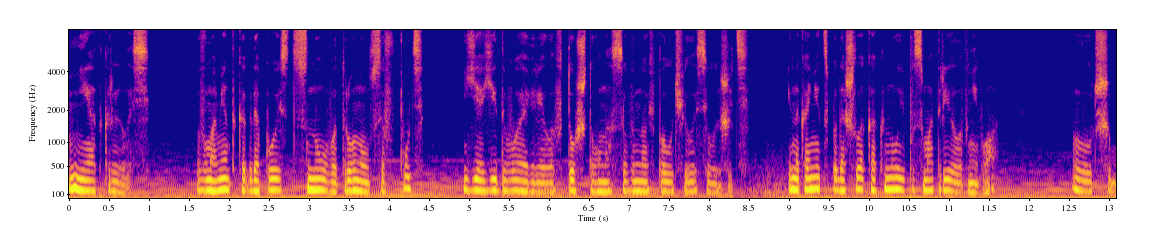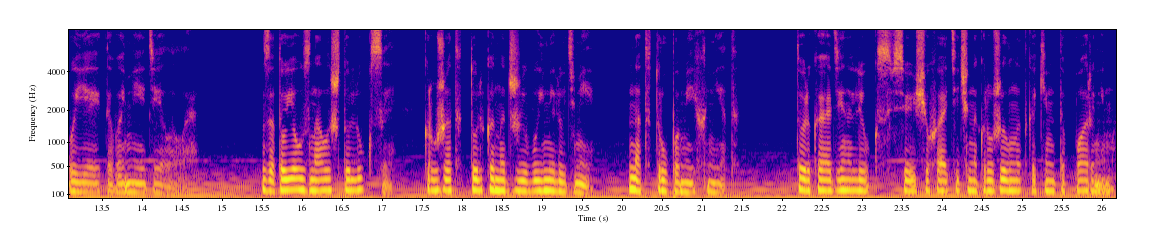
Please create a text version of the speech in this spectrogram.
не открылась. В момент, когда поезд снова тронулся в путь, я едва верила в то, что у нас вновь получилось выжить. И, наконец, подошла к окну и посмотрела в него. Лучше бы я этого не делала. Зато я узнала, что люксы кружат только над живыми людьми. Над трупами их нет. Только один люкс все еще хаотично кружил над каким-то парнем,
